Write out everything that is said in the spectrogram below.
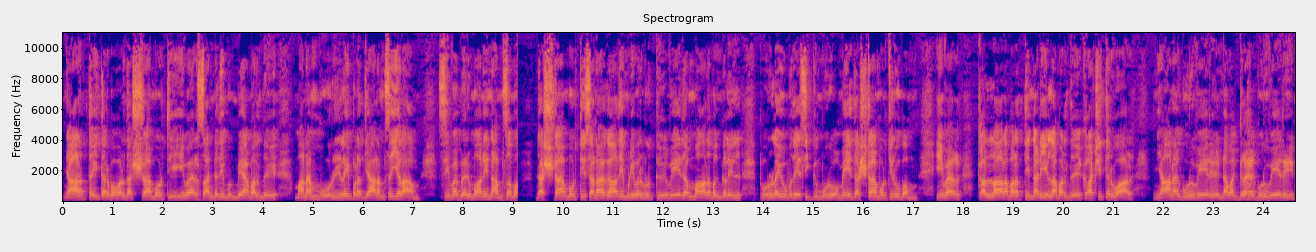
ஞானத்தை தருபவர் தட்சிணாமூர்த்தி. இவர் சன்னதி முன்பே அமர்ந்து மனம் ஒரு நிலைப்பட தியானம் செய்யலாம். சிவபெருமானின் அம்சமா தட்சிணாமூர்த்தி சனகாதி முனிவர்களுக்கு வேதம் ஆதமங்களில் பொருளை உபதேசிக்கும் உருவமே தட்சிணாமூர்த்தி ரூபம். இவர் கல்லால மரத்தின் அடியில் அமர்ந்து காட்சி தருவார். ஞான குரு வேறு நவக்கிரக குரு வேறு.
